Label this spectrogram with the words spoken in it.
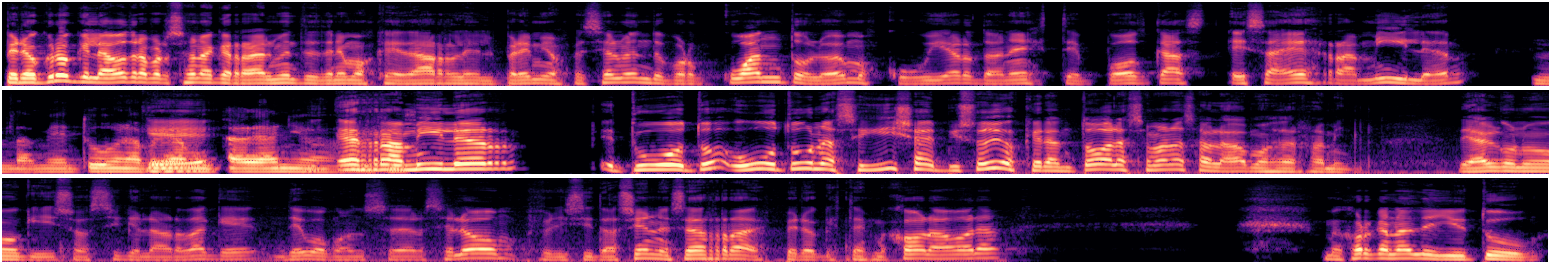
pero creo que la otra persona que realmente tenemos que darle el premio, especialmente por cuánto lo hemos cubierto en este podcast, esa es Ezra Miller. También tuvo una primera mitad de año. Ezra. Miller eh, tuvo, hubo toda una seguidilla de episodios que eran todas las semanas hablábamos de Ezra Miller, de algo nuevo que hizo. Así que la verdad que debo concedérselo. Felicitaciones, Ezra. Espero que estés mejor ahora. Mejor canal de YouTube.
